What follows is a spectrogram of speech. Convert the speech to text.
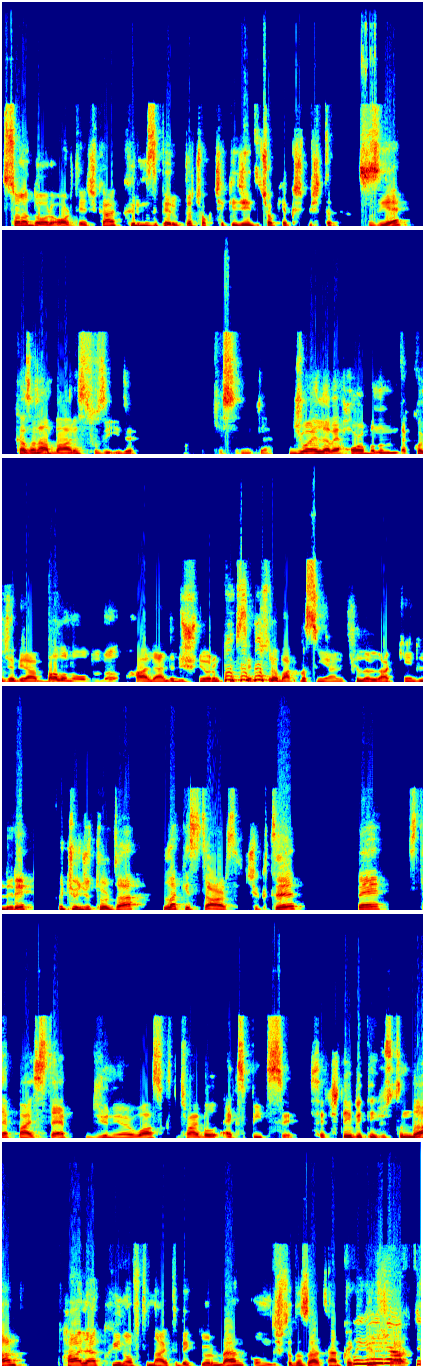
Sona doğru ortaya çıkan kırmızı peruk da çok çekiciydi, çok yakışmıştı Suzy'ye. Kazanan bariz Suzy idi. Kesinlikle. Joella ve Hormon'un da koca birer balon olduğunu halen de düşünüyorum. Kimse kusura bakmasın yani fillerlar kendileri. Üçüncü turda Lucky Stars çıktı ve Step by Step Junior Wask Tribal X Beats'i seçti Whitney Houston'dan. Hala Queen of the Night'ı bekliyorum ben. Onun dışında da zaten pek bir şarkı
